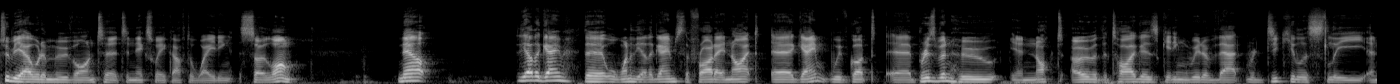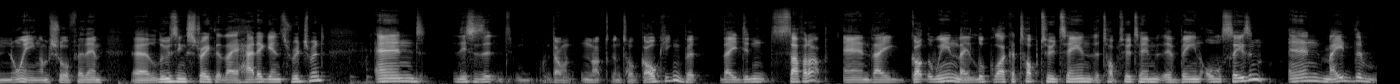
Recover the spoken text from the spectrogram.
to be able to move on to, to next week after waiting so long. Now, the other game, the well, one of the other games, the Friday night uh, game, we've got uh, Brisbane who you know, knocked over the Tigers, getting rid of that ridiculously annoying, I'm sure for them, uh, losing streak that they had against Richmond. And this is. Don't I'm not going to talk goal but they didn't stuff it up, and they got the win. They look like a top two team, the top two team that they've been all season, and made the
